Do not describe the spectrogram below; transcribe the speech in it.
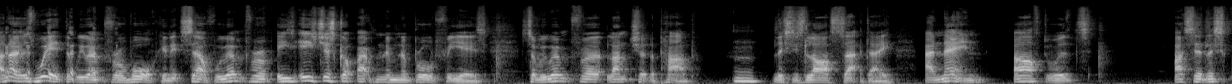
I know it's weird that we went for a walk in itself. We went for a, he's, he's just got back from living abroad for years, so we went for lunch at the pub. This is last Saturday, and then afterwards, I said, "Let's."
